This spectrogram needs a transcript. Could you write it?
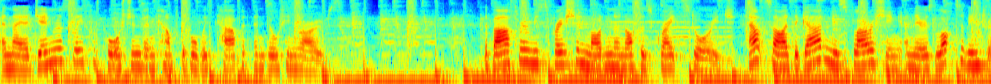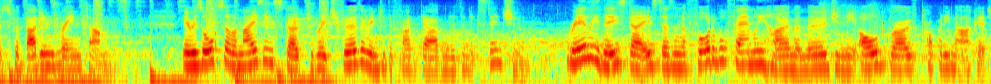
and they are generously proportioned and comfortable with carpet and built-in robes. The bathroom is fresh and modern and offers great storage. Outside the garden is flourishing and there is lots of interest for budding green thumbs. There is also amazing scope to reach further into the front garden with an extension. Rarely these days does an affordable family home emerge in the old Grove property market,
